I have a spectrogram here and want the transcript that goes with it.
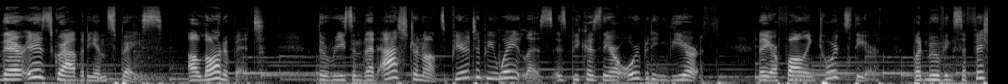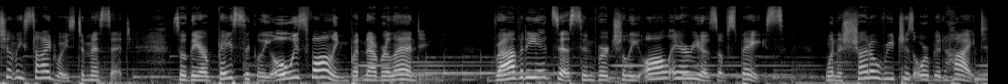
there is gravity in space, a lot of it. The reason that astronauts appear to be weightless is because they are orbiting the Earth. They are falling towards the Earth, but moving sufficiently sideways to miss it, so they are basically always falling but never landing. Gravity exists in virtually all areas of space. When a shuttle reaches orbit height,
